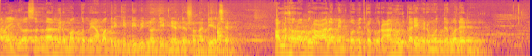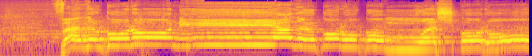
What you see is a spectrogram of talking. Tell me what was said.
আলহি আসাল্লামের মাধ্যমে আমাদেরকে বিভিন্ন দিক নির্দেশনা দিয়েছেন। আল্লাহ রাবুল আলমিন পবিত্র কোরআনুল কারিমের মধ্যে বলেন فاذكروني أذكركم واشكروني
